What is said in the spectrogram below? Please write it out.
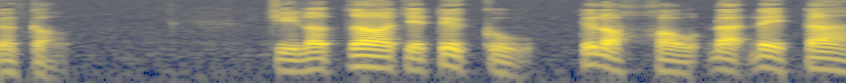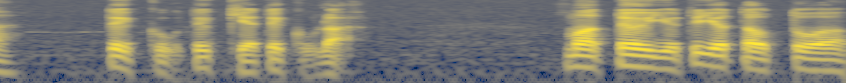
กันเก่า chỉ là do chỉ tư cụ tức là hậu đã đề ta tư cụ tư kia tư cụ lạ mà từ dù tư dù tàu tua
